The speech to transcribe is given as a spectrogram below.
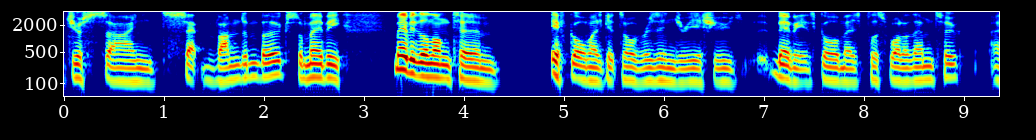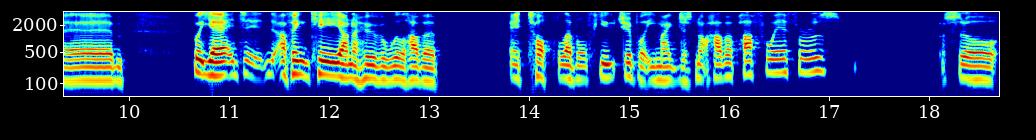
just signed Sepp Vandenberg, so maybe, maybe the long term if Gomez gets over his injury issues, maybe it's Gomez plus one of them two. Um, but yeah, it's, I think Ki-Jana Hoever will have a a top level future, but he might just not have a pathway for us. So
